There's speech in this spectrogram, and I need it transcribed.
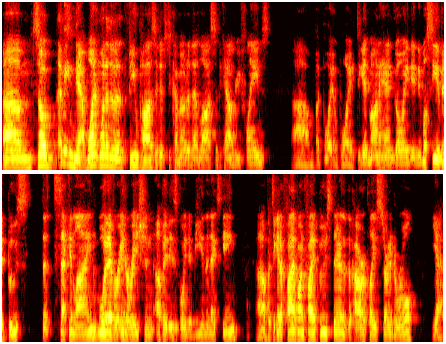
Um, so I mean, yeah, one one of the few positives to come out of that loss to the Calgary Flames. Um, but boy, oh boy, to get Monahan going, and we'll see if it boosts the second line, whatever iteration of it is going to be in the next game. Uh, but to get a five on five boost there, that the power play started to roll, yeah,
